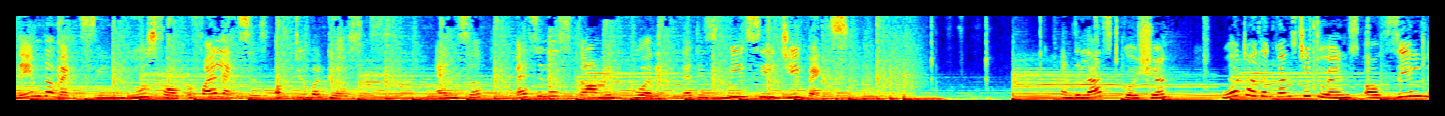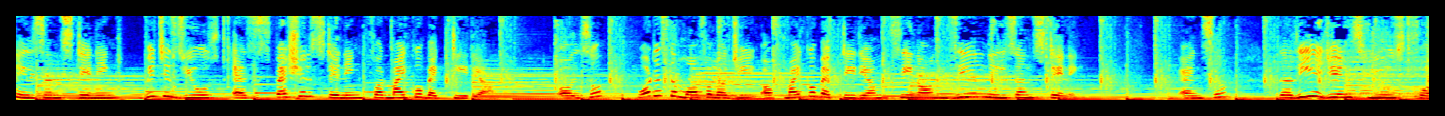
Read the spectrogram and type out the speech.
Name the vaccine used for prophylaxis of tuberculosis. Answer Bacillus calmette guerin that is BCG vaccine. And the last question What are the constituents of Ziehl-Neelsen staining which is used as a special staining for mycobacteria? Also, what is the morphology of Mycobacterium seen on Ziehl-Neelsen staining? Answer. The reagents used for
